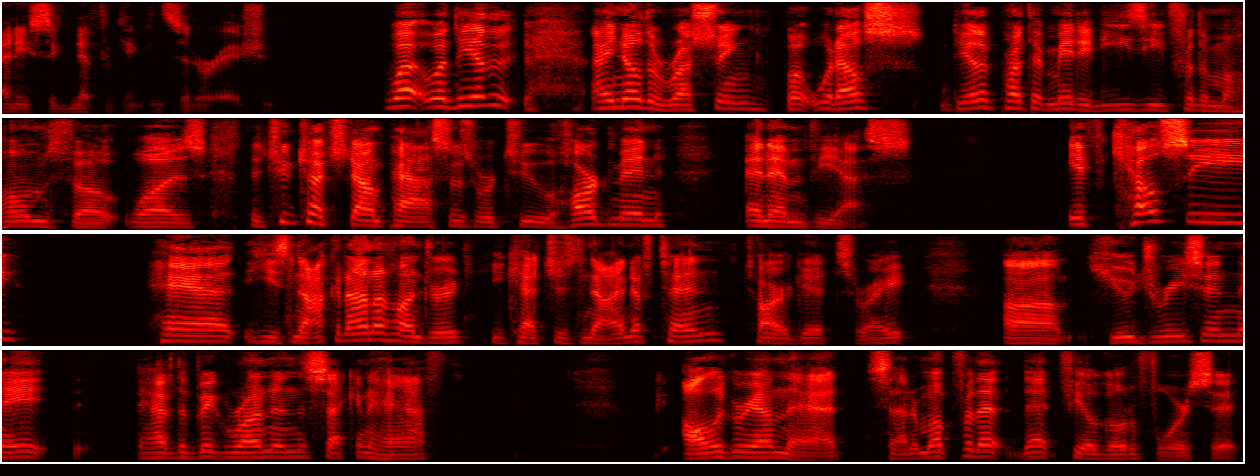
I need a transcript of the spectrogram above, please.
any significant consideration. Well, well, the other, I know the rushing, but what else? The other part that made it easy for the Mahomes vote was the two touchdown passes were to Hardman and MVS. If Kelce had, he's knocking on 100, he catches nine of 10 targets, right? Um, huge reason they have the big run in the second half. All agree on that. Set him up for that, that field goal to force it.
